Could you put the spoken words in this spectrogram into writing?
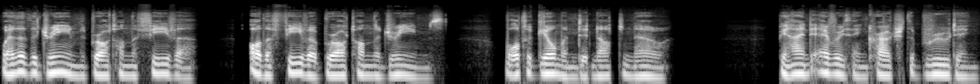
Whether the dreams brought on the fever, or the fever brought on the dreams, Walter Gilman did not know. Behind everything crouched the brooding,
